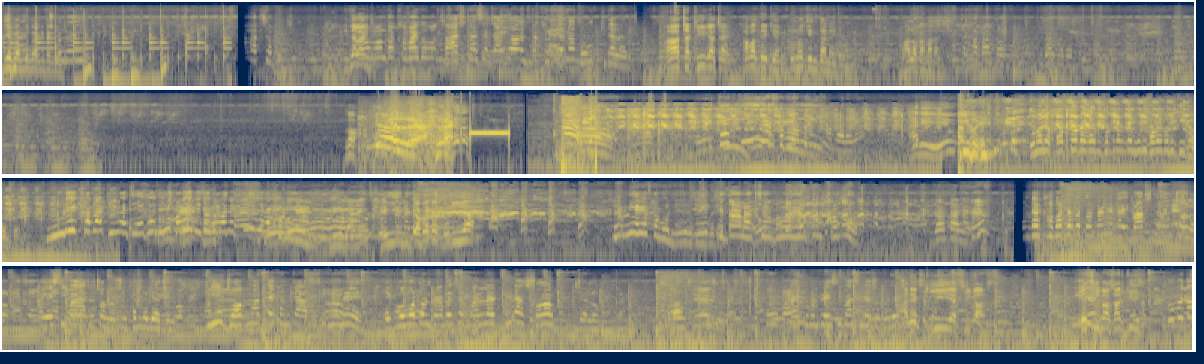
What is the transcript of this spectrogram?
যে বাবু ব্যাগটা গেল নেই। লাগছে বুঝি খিদা লাগছে? মন্দ খাওয়াইবো বলছে বাসটা সে যাই হোক দুটো খেতে দাও বহুত খিদা লাগছে। আচ্ছা ঠিক আছে খাবার দিয়েছি আমি কোনো চিন্তা নেই তোমার। ভালো খাবার আছে। খাবার দাও লো। এটা কি? খাব আমি আরে তোমার কত টাকা দিছো? তোমাকে মুড়ি খাবে বলে কি খাবে? মুড়ি খাবার ঠিক আছে এখন ছড়িয়ে দিছো তোমাদের কি করে ছড়িয়ে এই বাবু খাইয়ে দিতে হবে একটা গুড়িয়া। আমি আগে খাব না এরকম কি করে। খিদা লাগছে গো এরকম খাব? দরকার নাই। খাবার দাবার দরকার নেই তাই বাসটা চলো। এসি বাস আছে চলো সেখানটা লিয়া চলো। কি জগ মারতে এখানকে আসছি মানে। এই গোবর্ধন ট্রাভেলস এর পাল্লায় পুরা সব গেল মুখা সব শেষ। এসি বাস আরে কি এসি বাস? এসি বাস আর কি? হবে তুমি তো?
